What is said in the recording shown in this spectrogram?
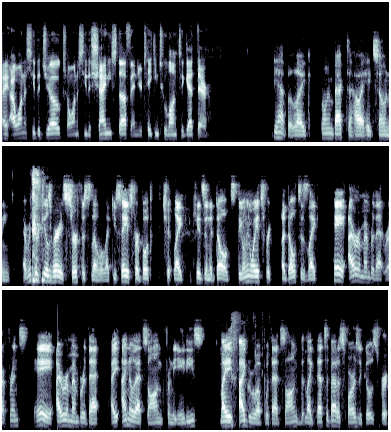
i, I want to see the jokes i want to see the shiny stuff and you're taking too long to get there yeah but like going back to how i hate sony everything feels very surface level like you say it's for both ch- like kids and adults the only way it's for adults is like hey, I remember that reference. Hey, I remember that. I, I know that song from the 80s. My I grew up with that song. But like that's about as far as it goes for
